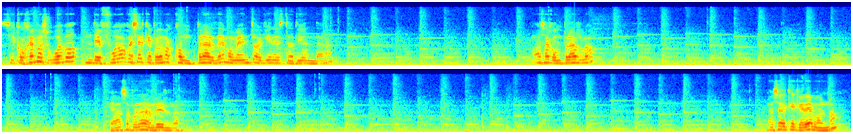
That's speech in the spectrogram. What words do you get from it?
Si cogemos huevo de fuego, que es el que podemos comprar de momento aquí en esta tienda, ¿no? Vamos a comprarlo. Y vamos a poner a abrirlo. No es el que queremos, ¿no?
